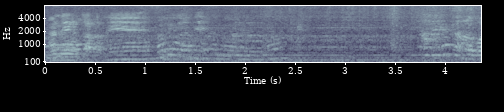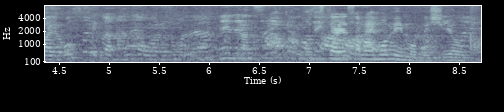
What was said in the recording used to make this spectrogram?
がずれるからね。それがね。あなたの場合遅いからね終わるね。ねね最後お疲れ様もみもみしようか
